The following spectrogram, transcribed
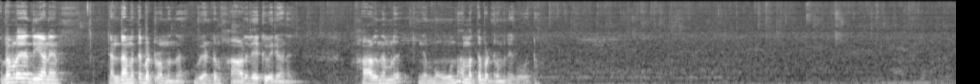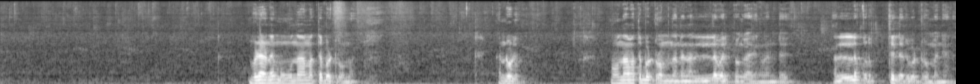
അപ്പോൾ നമ്മൾ എന്ത് ചെയ്യാണ്? രണ്ടാമത്തെ ബെഡ്റൂമിൽ നിന്ന് വീണ്ടും ഹാളിലേക്ക് വരികയാണ്. ഹാളിൽ നമ്മൾ മൂന്നാമത്തെ ബെഡ്റൂമിലേക്ക് പോകട്ടോ. ഇവിടെയാണ് മൂന്നാമത്തെ ബെഡ്റൂം കണ്ടോളൂ. മൂന്നാമത്തെ ബെഡ്റൂം എന്ന് പറഞ്ഞാൽ നല്ല വലിപ്പം കാര്യങ്ങളുണ്ട്. നല്ല വൃത്തിയുള്ളൊരു ബെഡ്റൂം തന്നെയാണ്.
